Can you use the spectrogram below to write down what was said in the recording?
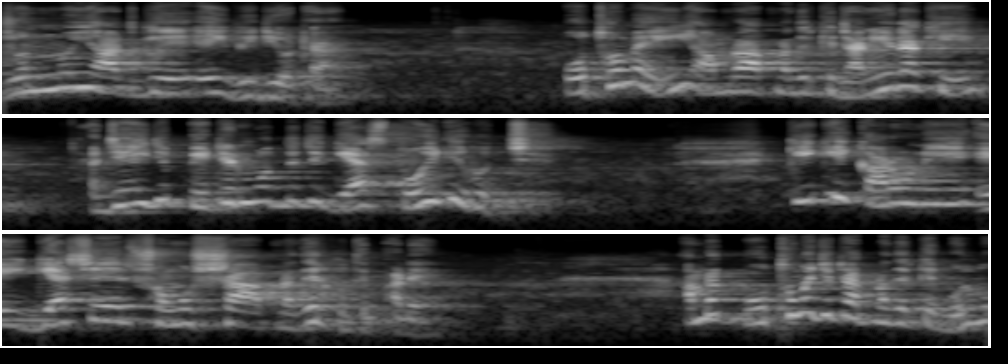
জন্যই আজকে এই ভিডিওটা। প্রথমেই আমরা আপনাদেরকে জানিয়ে রাখি যে এই যে পেটের মধ্যে যে গ্যাস তৈরি হচ্ছে কি কি কারণে এই গ্যাসের সমস্যা আপনাদের হতে পারে? আমরা প্রথমে যেটা আপনাদেরকে বলব,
